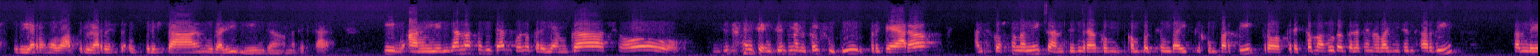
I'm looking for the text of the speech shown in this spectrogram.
es podia reservar, però, la resta, però està en horari lliure, en aquest cas. I a nivell de necessitat, bueno, creiem que això que és una mica el futur, perquè ara ens costa una mica entendre com, com pot ser un vehicle compartit, però crec que a mesura que la gent el vagi fent servir, també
